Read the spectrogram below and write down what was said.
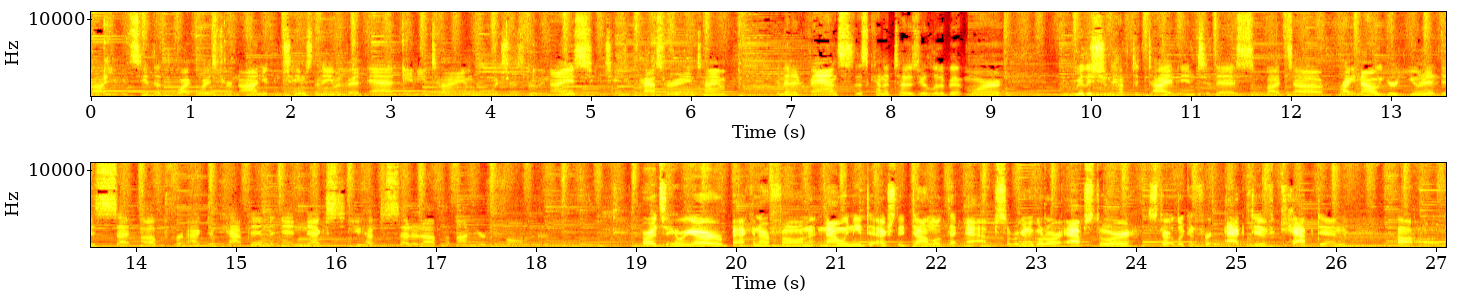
Uh, you can see that the Wi-Fi is turned on. You can change the name of it at any time, which is really nice. You can change your password at any time. And then advanced, this kind of tells you a little bit more you really shouldn't have to dive into this, but uh, right now your unit is set up for Active Captain, and next you have to set it up on your phone. All right, so here we are back in our phone. Now we need to actually download the app. So we're gonna go to our app store, start looking for Active Captain. Uh,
